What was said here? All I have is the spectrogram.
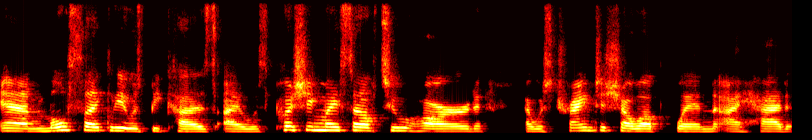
And most likely it was because I was pushing myself too hard I was trying to show up when I had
